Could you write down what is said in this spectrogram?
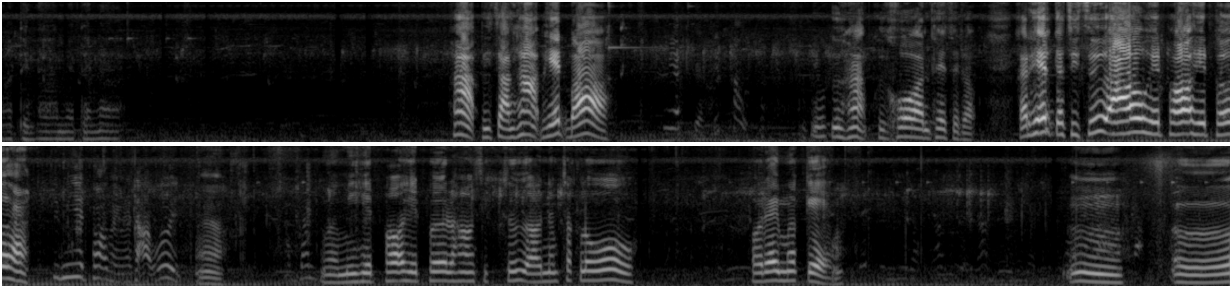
มาแต่หน้ามาแต่หน้าห้าปีสั่งห้าเพชรบ้านี่คือหักคือคอนเทศดอกคันเฮ็ดก็สิซื้อเอาเฮ็ดเพาะเฮ็ดเพอค่ะที่มีเห็ดเพาะแม่สาวเอ้ยอ่าว่ามีเฮ็ดเพาะเฮ็ดเพอแล้วเฮาสิซื้อเอาน้ำสักโล พอได้เมื่อแกง อืม เออ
